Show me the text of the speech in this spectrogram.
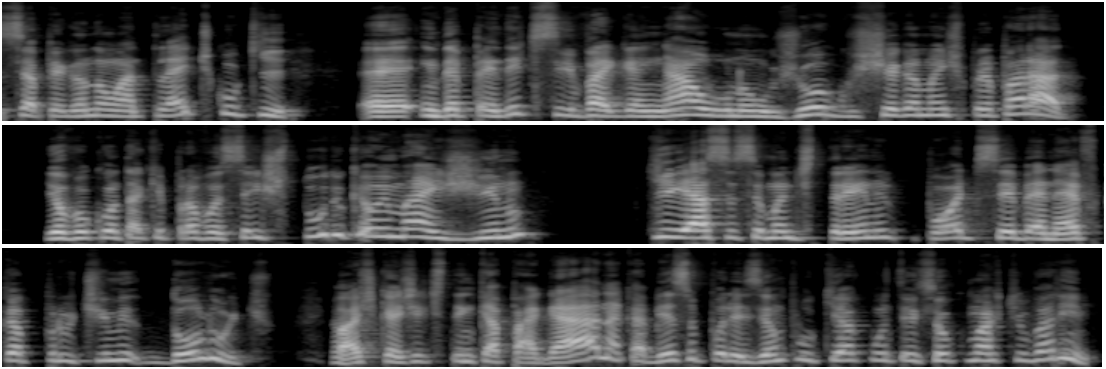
se apegando a um Atlético que, é, independente se vai ganhar ou não o jogo, chega mais preparado. E eu vou contar aqui para vocês tudo que eu imagino que essa semana de treino pode ser benéfica para o time do Lúcio. Eu acho que a gente tem que apagar na cabeça, por exemplo, o que aconteceu com o Martin Varini.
